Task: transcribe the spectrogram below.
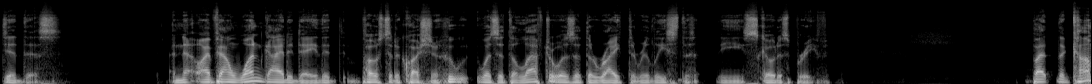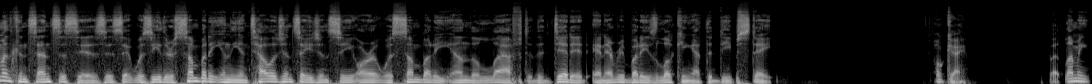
did this. And now I found one guy today that posted a question: Who was it, the left or was it the right that released the, the SCOTUS brief? But the common consensus is is it was either somebody in the intelligence agency or it was somebody on the left that did it, and everybody's looking at the deep state. Okay, but let me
